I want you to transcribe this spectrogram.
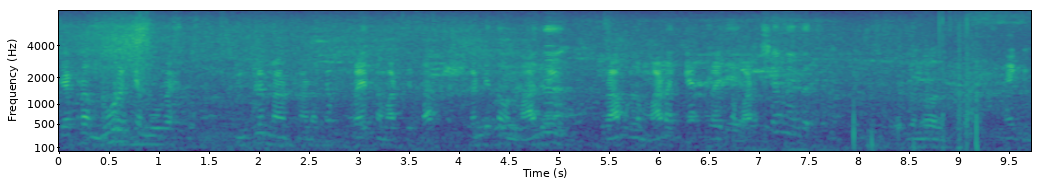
ಶೇಕಡ ನೂರಕ್ಕೆ ನೂರಷ್ಟು ಇಂಪ್ಲಿಮೆಂಟ್ ಮಾಡೋಕ್ಕೆ ಪ್ರಯತ್ನ ಮಾಡ್ತಿದ್ದ ಖಂಡಿತ ಒಂದು ಮಾದರಿ ಗ್ರಾಮಗಳು ಮಾಡೋಕ್ಕೆ ಪ್ರಯತ್ನ ಮಾಡ್ತೀವಿ. ಧನ್ಯವಾದ ಥ್ಯಾಂಕ್ ಯು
